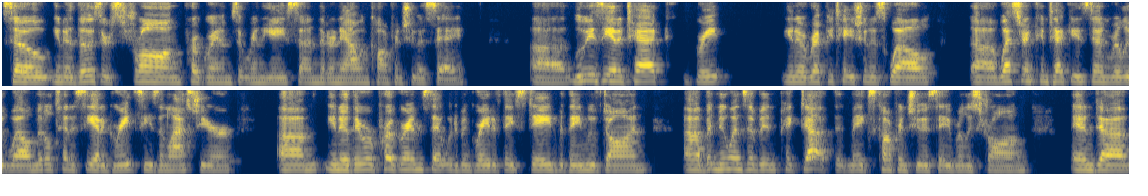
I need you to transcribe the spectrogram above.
So, you know, those are strong programs that were in the ASUN that are now in Conference USA. Uh, Louisiana Tech, great, you know, reputation as well. Uh, Western Kentucky has done really well. Middle Tennessee had a great season last year. Um, you know, there were programs that would have been great if they stayed, but they moved on. Uh, but new ones have been picked up that makes Conference USA really strong. And uh,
